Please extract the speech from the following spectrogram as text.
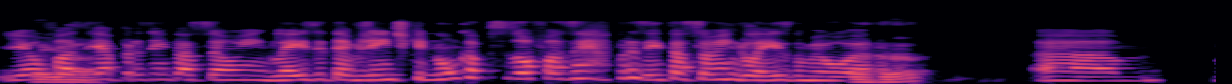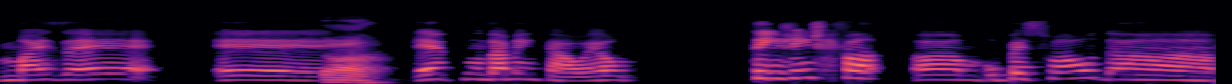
E eu Legal. fazia apresentação em inglês e teve gente que nunca precisou fazer apresentação em inglês no meu ano. Uhum. Um, mas é, é, tá. é fundamental. É, tem gente que fala, um, o pessoal da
